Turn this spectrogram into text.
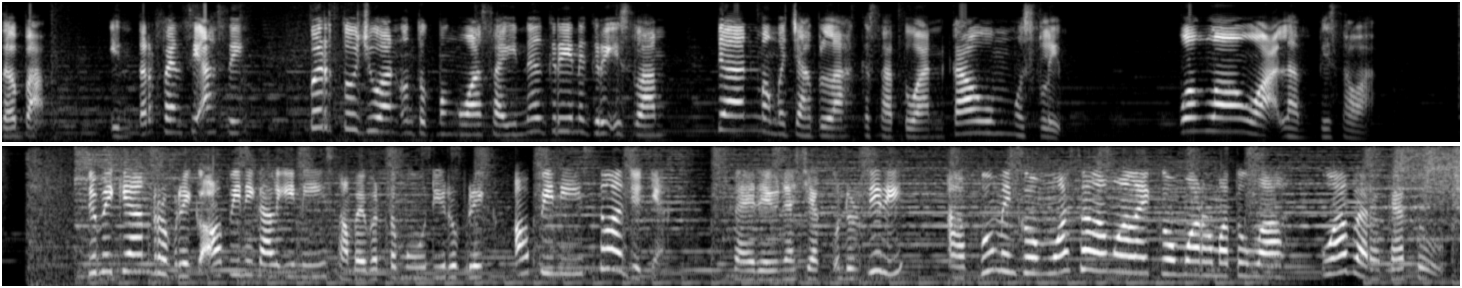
Sebab, intervensi asing bertujuan untuk menguasai negeri-negeri Islam dan memecah belah kesatuan kaum muslim. Wallahu a'lam bisawab. Demikian rubrik opini kali ini. Sampai bertemu di rubrik opini selanjutnya. Saya Dewi Nasyak undur diri. Assalamualaikum warahmatullahi wabarakatuh.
